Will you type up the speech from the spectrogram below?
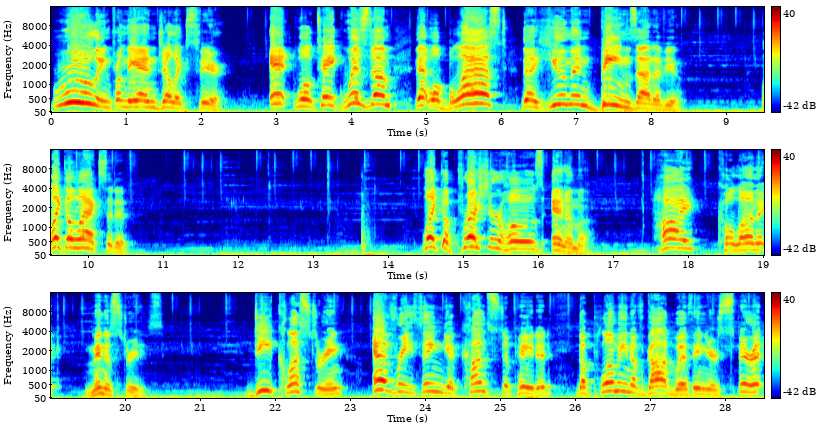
ruling from the angelic sphere. It will take wisdom that will blast the human beings out of you like a laxative. Like a pressure hose enema. High colonic ministries. Declustering everything you constipated the plumbing of God with in your spirit,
